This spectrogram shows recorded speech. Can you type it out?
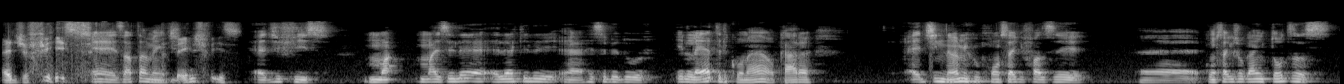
É difícil. É, exatamente. É bem difícil. É difícil. Ma, mas ele é, ele é aquele é, recebedor elétrico, né? O cara é dinâmico, consegue fazer. É, consegue jogar em todas as,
